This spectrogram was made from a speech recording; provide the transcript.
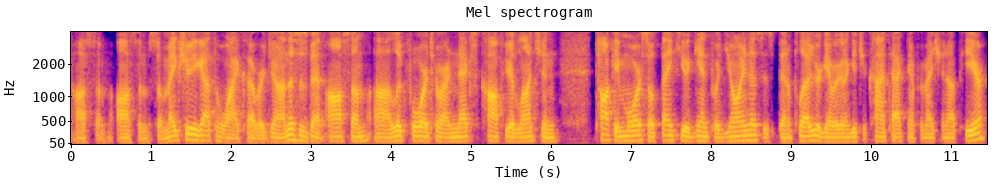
Awesome. Awesome. So make sure you got the why covered, John. This has been awesome. Uh, look forward to our next coffee or lunch and talking more. So thank you again for joining us. It's been a pleasure. Again, we're going to get your contact information up here.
